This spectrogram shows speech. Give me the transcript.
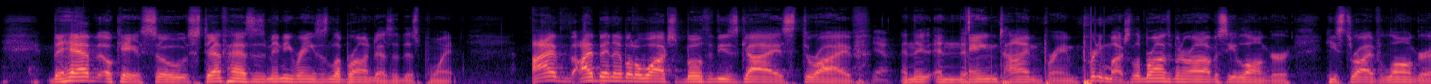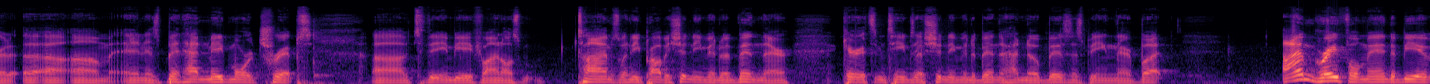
they have okay. So Steph has as many rings as LeBron does at this point. I've I've been able to watch both of these guys thrive Yeah. in, the, in the same time frame, pretty much. LeBron's been around obviously longer. He's thrived longer, uh, uh, um, and has been had made more trips uh, to the NBA Finals. Times when he probably shouldn't even have been there. Carried some teams that shouldn't even have been there, had no business being there. But I'm grateful, man, to be a,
